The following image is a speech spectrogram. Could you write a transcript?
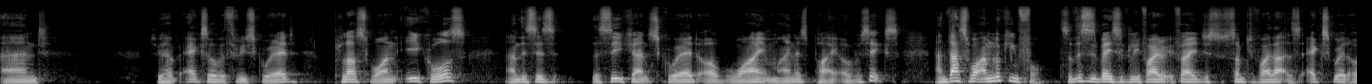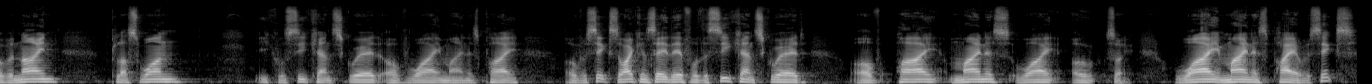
and so we have x over 3 squared plus 1 equals, and this is the secant squared of y minus pi over 6. And that's what I'm looking for. So this is basically, if I, if I just simplify that as x squared over 9 plus 1 equals secant squared of y minus pi over 6. So I can say, therefore, the secant squared of pi minus y over, sorry, y minus pi over 6.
